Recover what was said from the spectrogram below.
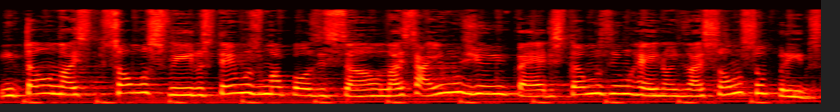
Então nós somos filhos, temos uma posição, nós saímos de um império, estamos em um reino onde nós somos supridos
